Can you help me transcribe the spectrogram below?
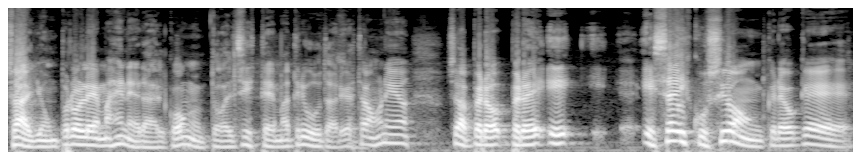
sea, hay un problema general con todo el sistema tributario de Estados Unidos. O sea, pero, pero eh, eh, esa discusión creo que...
